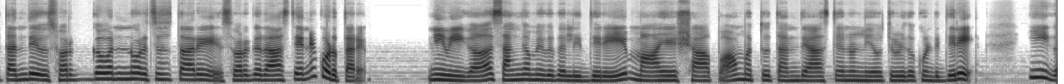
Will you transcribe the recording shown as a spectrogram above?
ತಂದೆಯು ಸ್ವರ್ಗವನ್ನು ರಚಿಸುತ್ತಾರೆ, ಸ್ವರ್ಗದ ಆಸ್ತಿಯನ್ನೇ ಕೊಡುತ್ತಾರೆ. ನೀವೀಗ ಸಂಗಮಯುಗದಲ್ಲಿದ್ದೀರಿ, ಮಾಯೆ, ಶಾಪ ಮತ್ತು ತಂದೆ ಆಸ್ತಿಯನ್ನು ನೀವು ತಿಳಿದುಕೊಂಡಿದ್ದೀರಿ. ಈಗ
